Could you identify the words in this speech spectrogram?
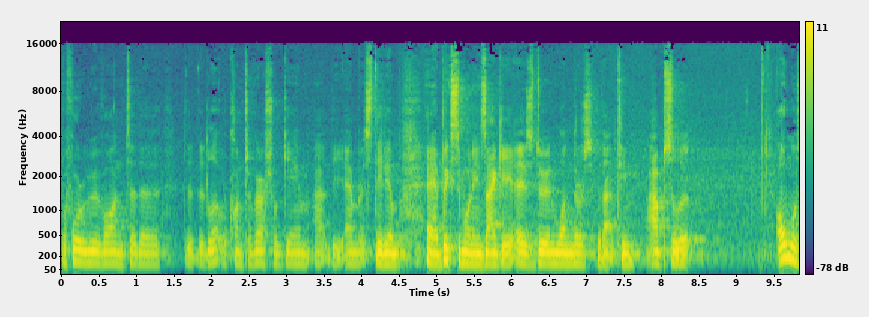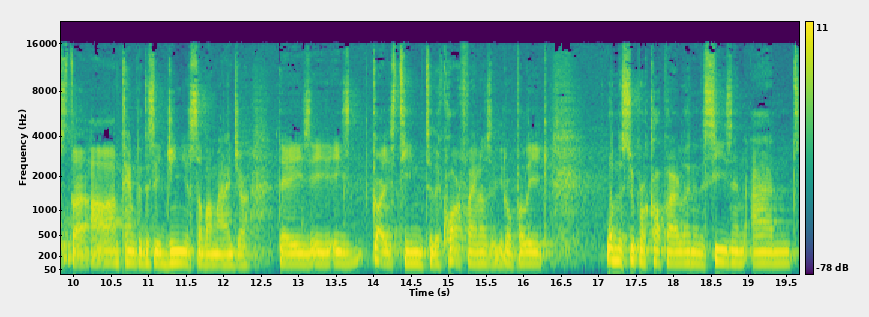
before we move on to the the, the, little controversial game at the Emirates Stadium. Uh, Big Simone Inzaghi is doing wonders with that team. Absolute, almost uh, I'm tempted to say genius of a manager. He's, he's got his team to the quarterfinals of the Europa League, won the Super Cup early in the season, and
